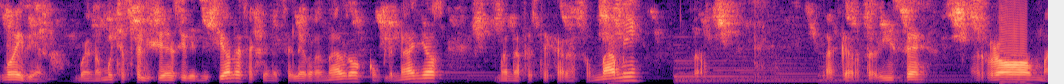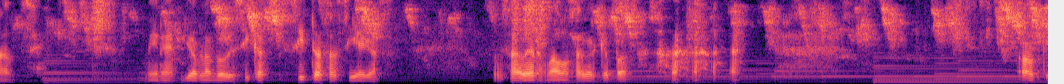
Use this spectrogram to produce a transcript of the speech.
Muy bien, bueno, muchas felicidades y bendiciones a quienes celebran algo, cumplen años, van a festejar a su mami. La carta dice romance. Miren, yo hablando de citas, citas a ciegas. Pues a ver, vamos a ver qué pasa. ok.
